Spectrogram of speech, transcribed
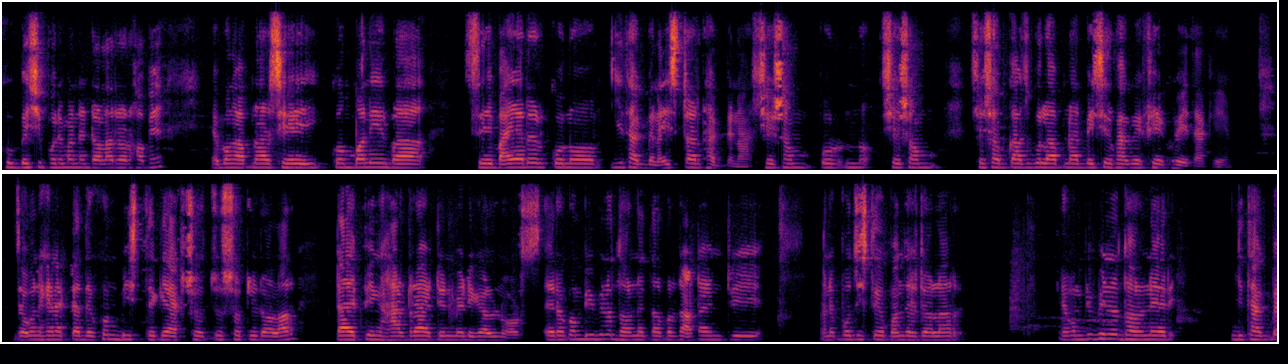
খুব বেশি পরিমাণে ডলারের হবে এবং আপনার সেই কোম্পানির বা সেই বায়ারের কোনো ই থাকবে না স্টার থাকবে না, সে সম্পূর্ণ সেসব সেসব কাজগুলো আপনার বেশিরভাগই ফেক হয়ে থাকে। যেমন এখানে একটা দেখুন, বিশ থেকে একশো চৌষট্টি dollar typing hard writing medical notes এরকম বিভিন্ন ধরনের, তারপর ডাটা এন্ট্রি মানে পঁচিশ থেকে পঞ্চাশ ডলার এরকম বিভিন্ন ধরনের ই থাকবে,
